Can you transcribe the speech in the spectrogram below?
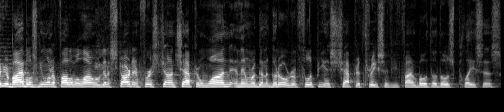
have your Bibles and you want to follow along, we're going to start in 1 John chapter 1, and then we're going to go over to Philippians chapter 3. So if you find both of those places.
